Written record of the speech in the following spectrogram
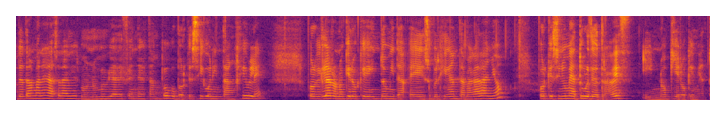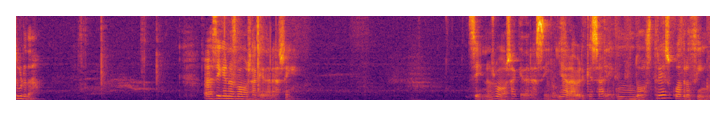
De tal manera, ahora mismo no me voy a defender tampoco porque sigo en intangible. Porque claro, no quiero que Indómita eh, Supergiganta me haga daño, porque si no me aturde otra vez. Y no quiero que me aturda. Así que nos vamos a quedar así. Sí, nos vamos a quedar así. Y ahora a ver qué sale. 1, 2, 3, 4, 5.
